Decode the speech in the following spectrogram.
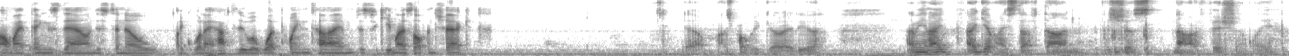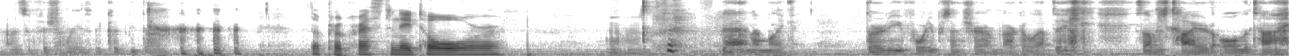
all my things down just to know like what I have to do at what point in time, just to keep myself in check. Yeah, that's probably a good idea. I mean, I I get my stuff done. It's just not efficiently, not as efficiently as it could be done. The procrastinator. hmm that and I'm like 30, 40% sure I'm narcoleptic. so I'm just tired all the time.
